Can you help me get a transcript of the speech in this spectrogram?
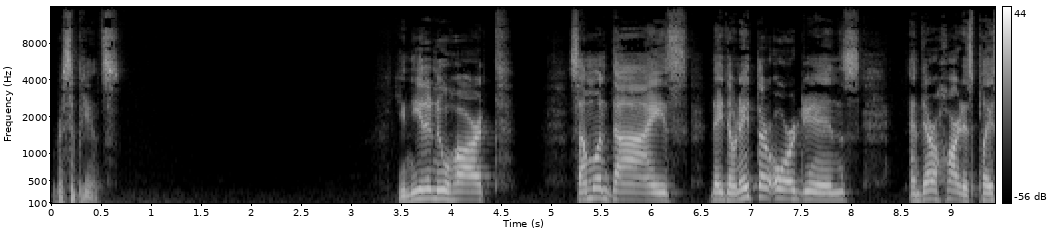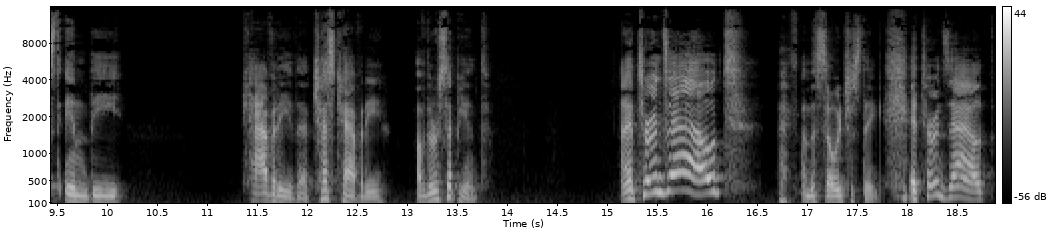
recipients. You need a new heart. Someone dies. They donate their organs and their heart is placed in the cavity, the chest cavity of the recipient. And it turns out, found this so interesting. It turns out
